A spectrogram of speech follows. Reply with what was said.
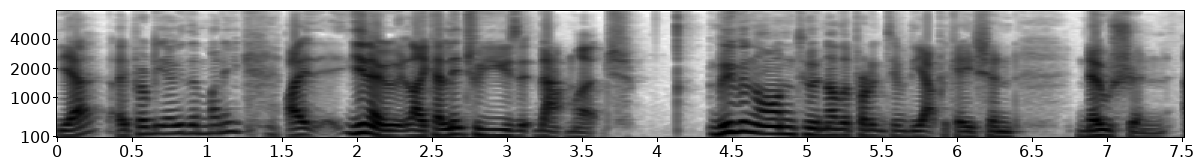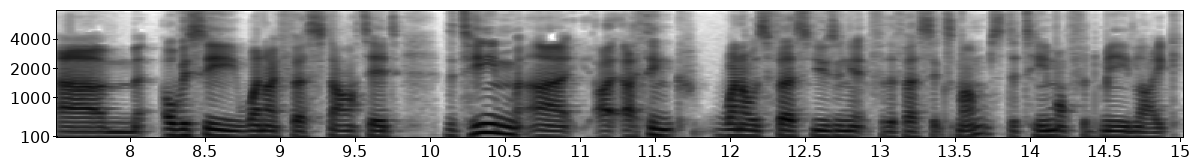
Yeah, I probably owe them money. I, you know, like I literally use it that much. Moving on to another productivity application Notion. Um, obviously, when I first started, the team, uh, I, I, think when I was first using it for the first six months, the team offered me like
